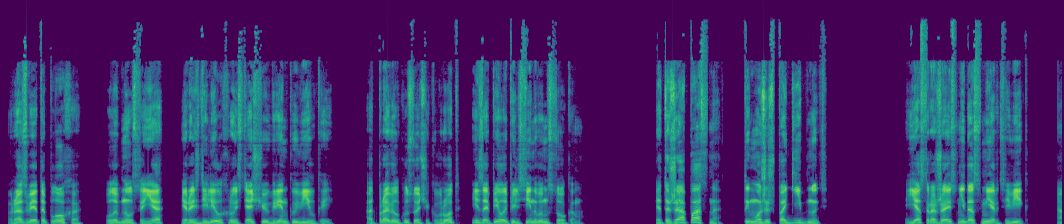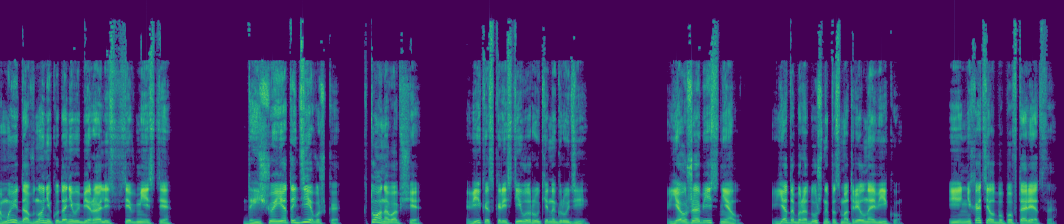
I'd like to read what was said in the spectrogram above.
«Разве это плохо?» — улыбнулся я и разделил хрустящую гренку вилкой. Отправил кусочек в рот и запил апельсиновым соком. «Это же опасно! Ты можешь погибнуть. Я сражаюсь не до смерти, Вик, а мы давно никуда не выбирались все вместе. Да еще и эта девушка. Кто она вообще? Вика скрестила руки на груди. Я уже объяснял. Я добродушно посмотрел на Вику. И не хотел бы повторяться.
